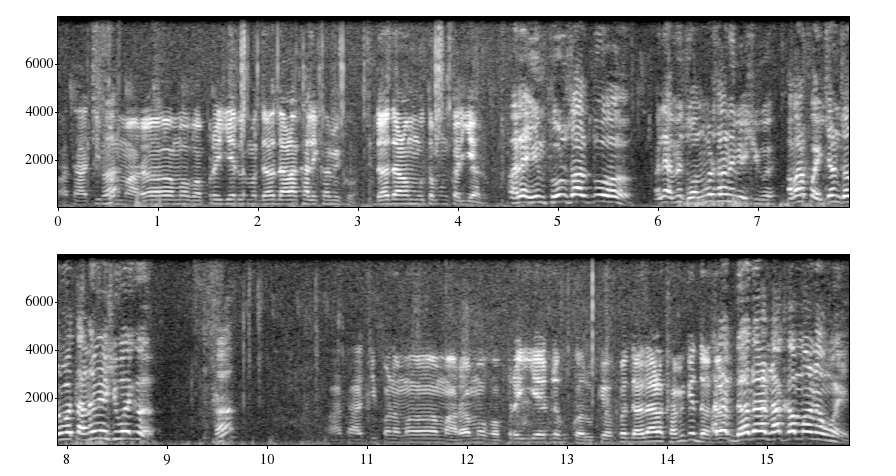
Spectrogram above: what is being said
વાત સાચી હા? પણ મારે અમે વપરાઈ ગયા એટલે અમે દસ દાડા ખાલી ખમી ખો. દસ દાડા હું તમને કરી આલું. અરે એમ થોડું ચાલતું હ એટલે અમે જોનવર સાને બેસી હોય. અમારે પૈસાની જરૂરત તાને બેસી હોય કે? હા? વાત સાચી પણ અમે મારામાં વપરાઈ ગયા એટલે શું કરું? કે દાડા ખમી કે દસ અરે દાડા? દાદા ના કમાના હોય.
